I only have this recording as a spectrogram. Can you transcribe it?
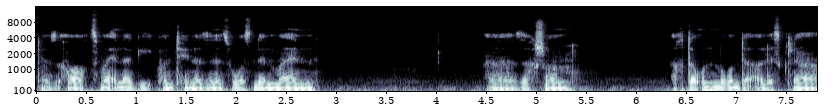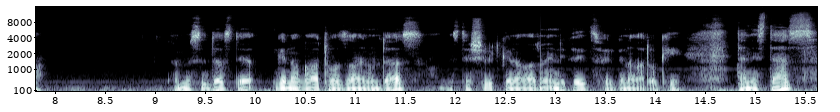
Das auch zwei Energiecontainer sind es. Wo ist denn mein... Äh, sag schon. Ach, da unten runter, alles klar. Dann müsste das der Generator sein. Und das ist der Schildgenerator, integriertes Feldgenerator. Okay. Dann ist das...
